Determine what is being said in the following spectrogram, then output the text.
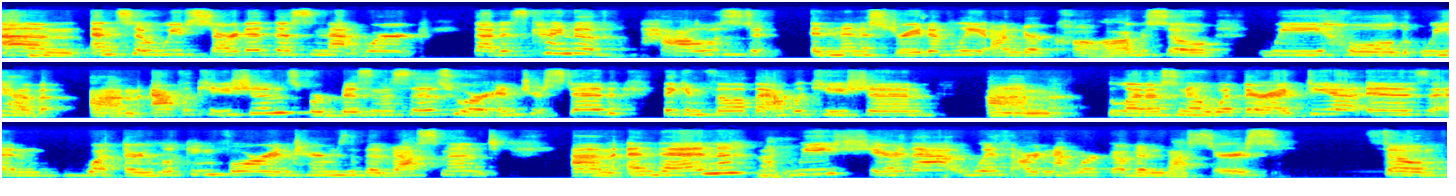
Um, and so we've started this network that is kind of housed administratively under COG. So we hold, we have um, applications for businesses who are interested. They can fill out the application, um, let us know what their idea is and what they're looking for in terms of investment. Um, and then we share that with our network of investors. So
